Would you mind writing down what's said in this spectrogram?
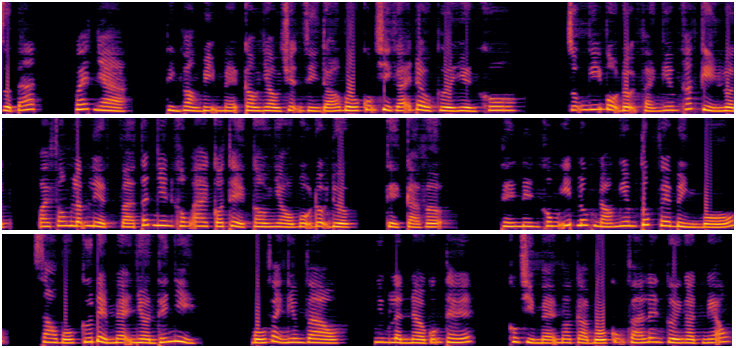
rửa bát, quét nhà. Thỉnh thoảng bị mẹ cầu nhau chuyện gì đó bố cũng chỉ gãi đầu cười hiền khô. Dũng nghĩ bộ đội phải nghiêm khắc kỷ luật, oai phong lẫm liệt và tất nhiên không ai có thể cầu nhau bộ đội được, kể cả vợ. Thế nên không ít lúc nó nghiêm túc phê bình bố. Sao bố cứ để mẹ nhờn thế nhỉ? Bố phải nghiêm vào, nhưng lần nào cũng thế, không chỉ mẹ mà cả bố cũng phá lên cười ngặt nghẽo.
